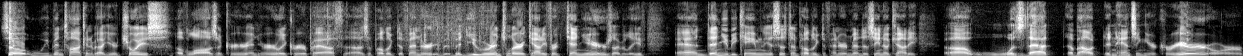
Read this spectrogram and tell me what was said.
so we've been talking about your choice of law as a career and your early career path uh, as a public defender, but you were in Tulare County for 10 years, I believe, and then you became the assistant public defender in Mendocino County. Uh, was that about enhancing your career or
